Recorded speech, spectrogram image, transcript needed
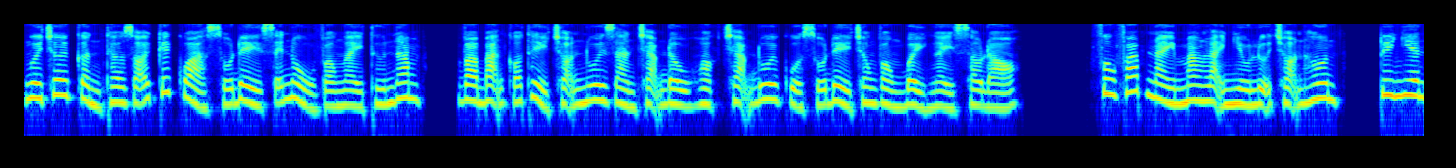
người chơi cần theo dõi kết quả số đề sẽ nổ vào ngày thứ 5 và bạn có thể chọn nuôi dàn chạm đầu hoặc chạm đuôi của số đề trong vòng 7 ngày sau đó. Phương pháp này mang lại nhiều lựa chọn hơn, tuy nhiên,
